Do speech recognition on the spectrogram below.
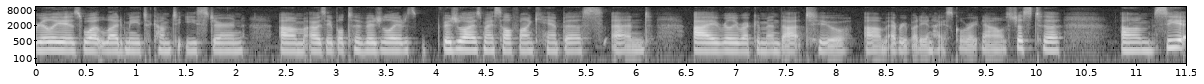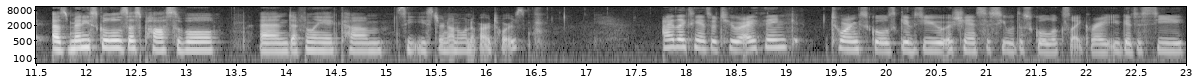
really is what led me to come to Eastern. Um, I was able to visualize visualize myself on campus, and I really recommend that to um, everybody in high school right now. It's just to um, see as many schools as possible, and definitely come see Eastern on one of our tours. I'd like to answer too. I think touring schools gives you a chance to see what the school looks like, right? You get to see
